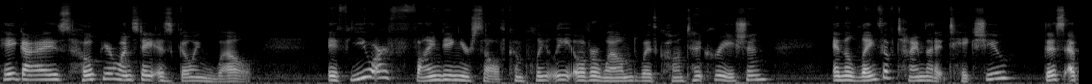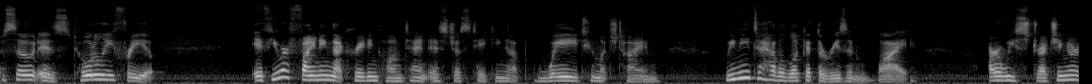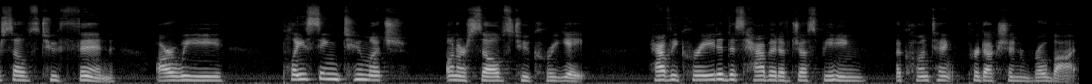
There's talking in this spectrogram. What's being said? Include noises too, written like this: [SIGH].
Hey guys, hope your Wednesday is going well. If you are finding yourself completely overwhelmed with content creation and the length of time that it takes you, this episode is totally for you. If you are finding that creating content is just taking up way too much time, we need to have a look at the reason why. Are we stretching ourselves too thin? Are we placing too much on ourselves to create? Have we created this habit of just being a content production robot?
